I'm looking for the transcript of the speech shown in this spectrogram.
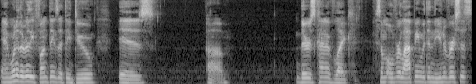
And one of the really fun things that they do is um, there's kind of like some overlapping within the universes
